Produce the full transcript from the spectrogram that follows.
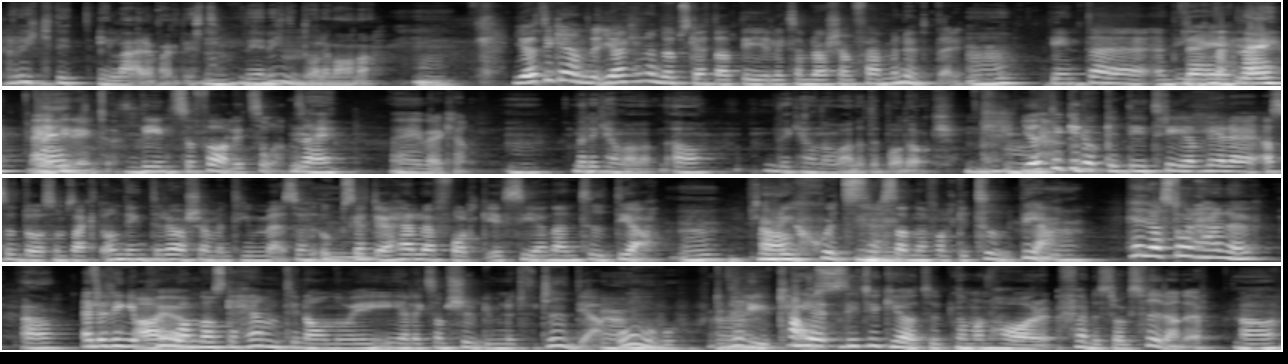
riktigt illa är det faktiskt. Det är en riktigt dålig vana. Mm. Jag, tycker ändå, jag kan ändå uppskatta att det liksom rör sig om fem minuter. Mm. Det är inte en timme. Nej. Nej, Nej, det är det inte. Det är inte så farligt så. Nej. Nej, verkligen. Mm. Men det kan vara, ja, det kan nog vara lite både och. Mm. Jag tycker dock att det är trevligare, alltså då som sagt, om det inte rör sig om en timme så uppskattar jag hellre att folk är sena än tidiga. Mm. Man Ja. blir skitstressad när folk är tidiga. Mm. Hej, jag står här nu. Ja. Eller ringer Ja, på ja. om någon ska hem till någon och är, liksom 20 minuter för tidiga. Mm. Oh, då blir det ju kaos. Det, det tycker jag typ när man har födelsedagsfirande. Ja.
